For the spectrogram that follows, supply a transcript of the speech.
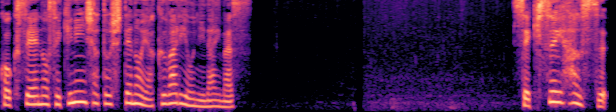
国政の責任者としての役割を担います。積水ハウス、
